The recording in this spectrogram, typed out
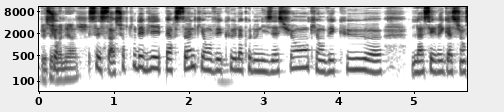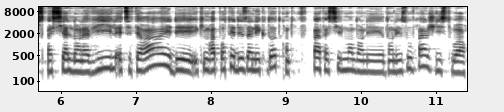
des témoignages. C'est ça, surtout des vieilles personnes qui ont vécu la colonisation, qui ont vécu euh, la ségrégation spatiale dans la ville, etc., et, des, qui me rapportaient des anecdotes qu'on ne trouve pas facilement dans les, dans les ouvrages d'histoire.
